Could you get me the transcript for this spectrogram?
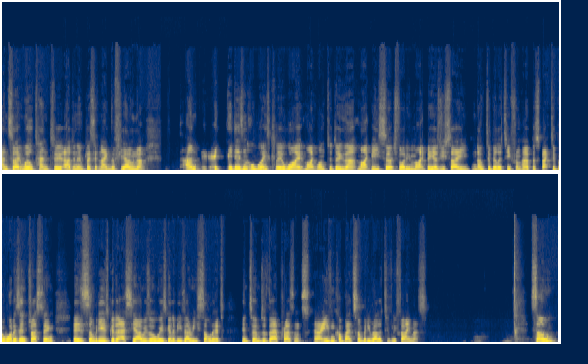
And so it will tend to add an implicit name, the Fiona and it, it isn't always clear why it might want to do that. Might be search volume, might be, as you say, notability from her perspective. But what is interesting is somebody who's good at SEO is always going to be very solid in terms of their presence, uh, even compared to somebody relatively famous. So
